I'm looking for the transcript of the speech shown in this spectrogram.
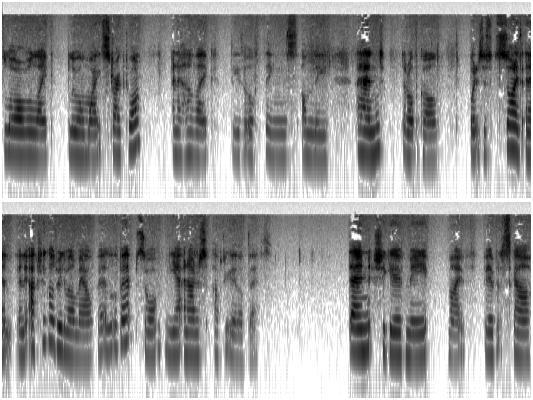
floral like blue and white striped one and it has like these little things on the end don't know what they're called. But it's just so nice and it, and it actually goes really well in my outfit a little bit. So yeah, and I just absolutely love this. Then she gave me my favourite scarf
